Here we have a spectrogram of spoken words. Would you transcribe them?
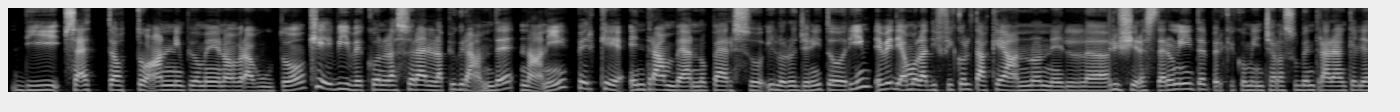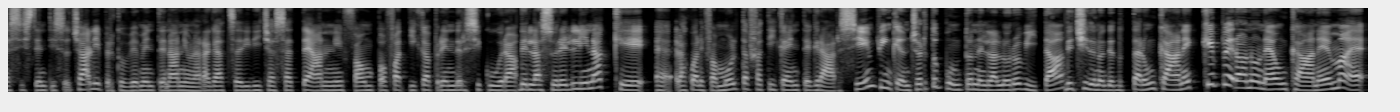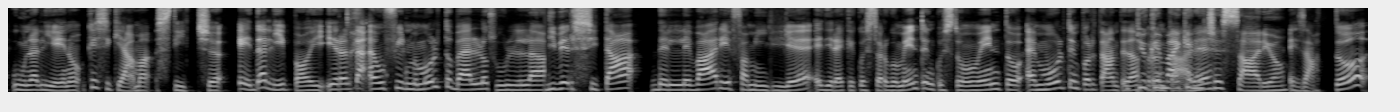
di 7-8 anni più o meno avrà avuto che vive con la sorella più grande, Nani, perché entrambe hanno perso i loro genitori e vediamo la difficoltà che hanno nel riuscire a stare unite perché cominciano a subentrare anche gli assistenti sociali perché ovviamente Nani, una ragazza di 17 anni, fa un po' fatica a prendersi cura della sorellina che, eh, la quale fa molta fatica a integrarsi finché a un certo punto nella loro vita decidono di adottare un cane che però non è un cane ma è un alieno che si chiama Stitch e da lì poi in realtà è un film molto bello sulla diversità delle varie famiglie e direi che questo argomento in questo momento è molto importante da Più che mai affrontare. che necessario. Esatto,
